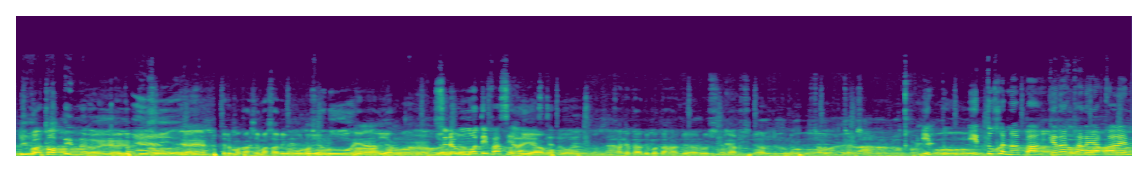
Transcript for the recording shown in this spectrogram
Dibacotin. Oh, iya, iya. tadi sih Iya, iya. terima kasih Mas Ari Wulu Wulu, ya. ah, yang, Sudah memotivasi lah ya, iya, ngomong sakit hati patah hati harus energinya harus digunakan itu itu kenapa akhirnya karya kalian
